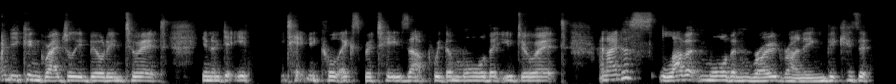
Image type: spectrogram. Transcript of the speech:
and you can gradually build into it you know get your technical expertise up with the more that you do it. And I just love it more than road running because it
